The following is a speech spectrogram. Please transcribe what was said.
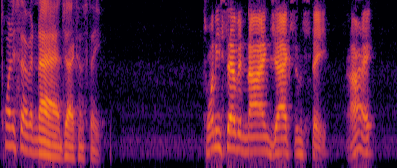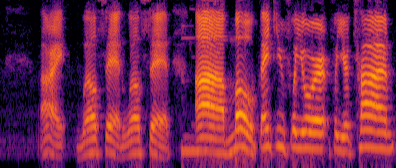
27 9 Jackson State. 27 9 Jackson State. All right. All right. Well said. Well said. Uh, Mo, thank you for your for your time.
